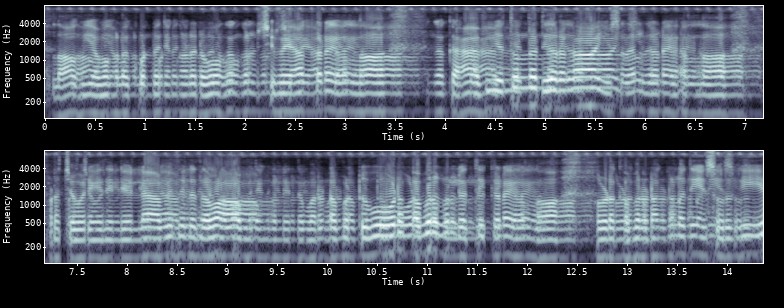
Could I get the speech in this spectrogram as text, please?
അള്ളാഹു അവങ്ങളെ കൊണ്ട് ഞങ്ങളുടെ രോഗങ്ങൾ ശിവയാക്കണയല്ല. ഞങ്ങൾക്ക് ആഫിയത്തുള്ള ദീർഘായുസ് നൽകണേ അല്ല പടച്ചവനെ ഇതിന്റെ എല്ലാവിധ തവാബ് ഞങ്ങൾ ഇന്ന് മരണപ്പെട്ടു ഓടെ കബറുകളിൽ എത്തിക്കണേ അല്ല അവിടെ കബറടങ്ങൾ നീ സ്വർഗീയ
